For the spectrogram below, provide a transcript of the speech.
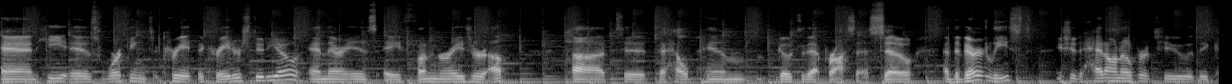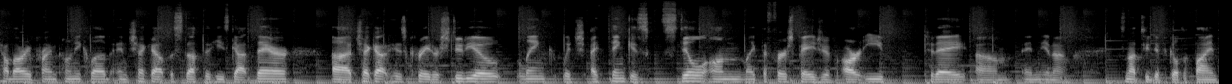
and he is working to create the creator studio and there is a fundraiser up uh, to to help him go through that process. So at the very least, you should head on over to the Caldari Prime Pony Club and check out the stuff that he's got there. Uh, check out his Creator Studio link, which I think is still on like the first page of r/Eve today, um, and you know it's not too difficult to find.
